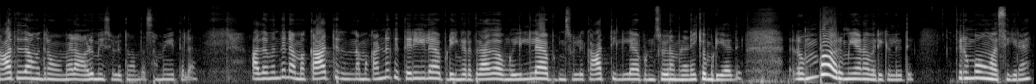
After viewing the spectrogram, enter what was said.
காற்று தான் வந்து நம்ம மேலே ஆளுமை செலுத்தும் அந்த சமயத்தில். அதை வந்து நம்ம காற்று நம்ம கண்ணுக்கு தெரியல அப்படிங்கிறதுக்காக அவங்க இல்லை அப்படின்னு சொல்லி காற்று இல்லை அப்படின்னு சொல்லி நம்ம நினைக்க முடியாது. ரொம்ப அருமையான வரிகள் இது. திரும்பவும் வாசிக்கிறேன்.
